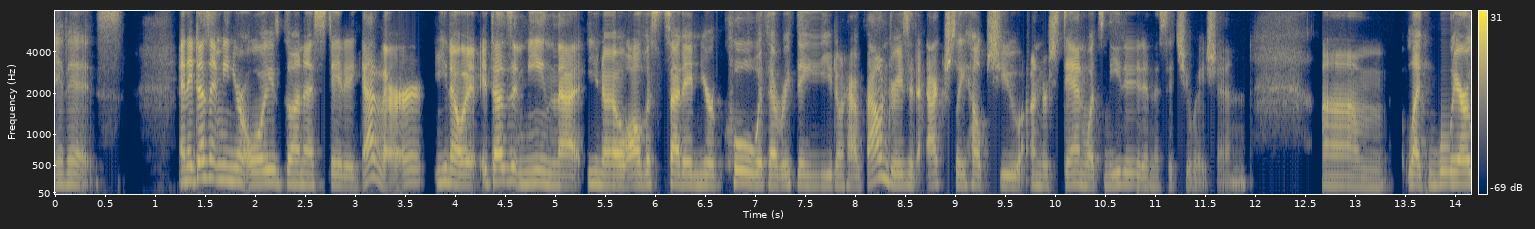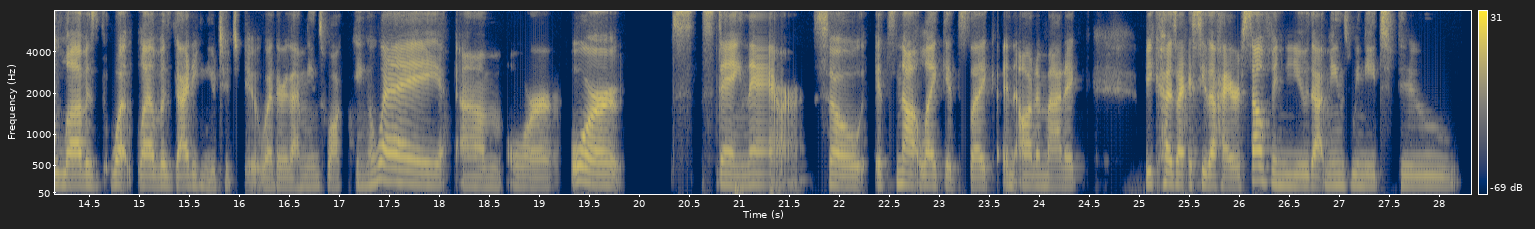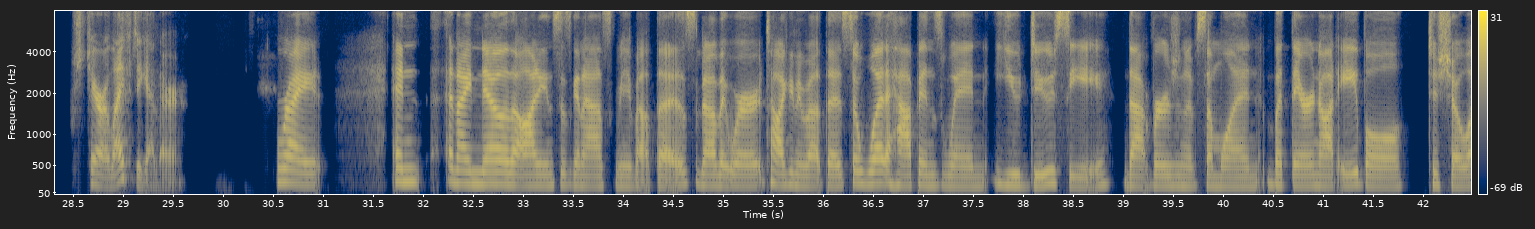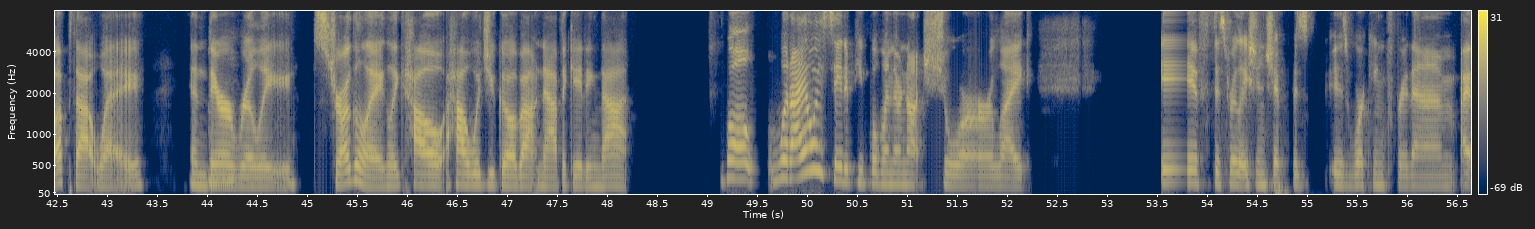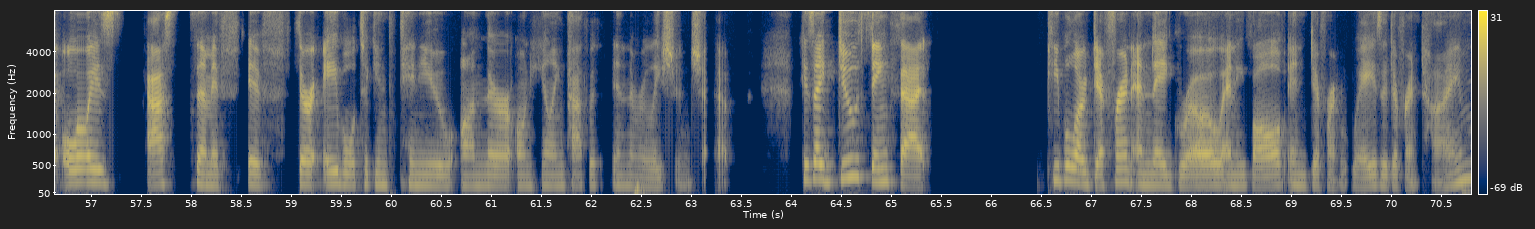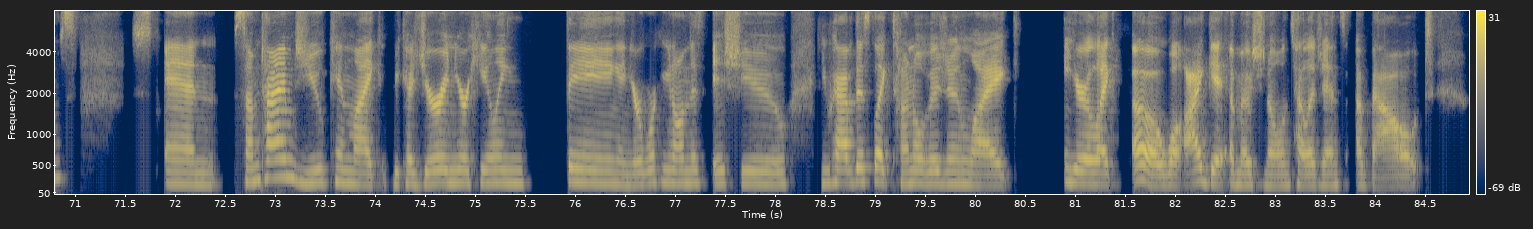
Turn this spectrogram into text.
It is and it doesn't mean you're always going to stay together. You know, it, it, doesn't mean that, you know, all of a sudden you're cool with everything. You don't have boundaries. It actually helps you understand what's needed in the situation. Um, like where love is, what love is guiding you to do, whether that means walking away um, or, or staying there. So it's not like it's like an automatic, because I see the higher self in you, that means we need to share our life together. Right. And and I know the audience is going to ask me about this now that we're talking about this. So what happens when you do see that version of someone but they're not able to show up that way and they're mm-hmm. really struggling? Like how how would you go about navigating that? Well, what I always say to people when they're not sure like if this relationship is is working for them, I always ask them if if they're able to continue on their own healing path within the relationship. Because i do think that people are different and they grow and evolve in different ways at different times. And sometimes you can like because you're in your healing thing and you're working on this issue you have this like tunnel vision like you're like oh well i get emotional intelligence about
